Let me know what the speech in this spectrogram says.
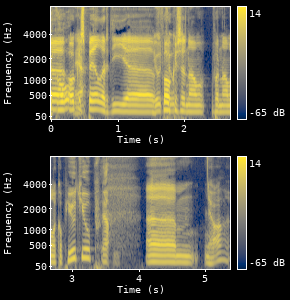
ook, eh, ook Ja. een speler die eh, YouTube. focussen nam- voornamelijk op YouTube. Ja. Ehm, ja,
